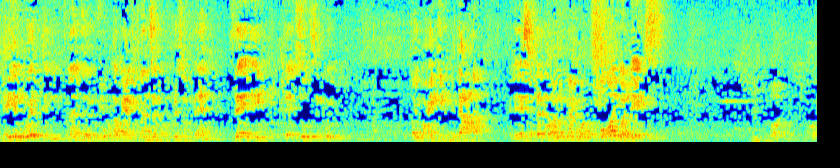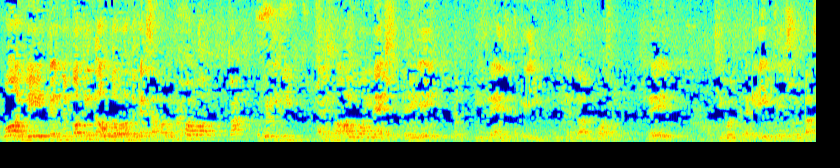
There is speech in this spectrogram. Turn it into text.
اللي هي ال web ال flange اللي فوق أو يعني ال flange ال compression flange زائد إيه؟ زائد سوكس الويب. طيب وهيجيب بتاعها اللي هي شغاله حوالين محور Y ولا X؟ Y ليه؟ لأن ال buckling أو الدوران ده بيحصل حوالين Y صح؟ فبيقول دي حاجة اسمها اي واي داش اللي هي إيه؟ دي فلانز تكعيب دي فلانز على 12 زائد دي ويب تكعيب في اتش ويب على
